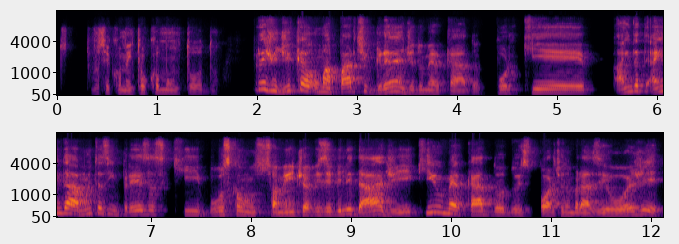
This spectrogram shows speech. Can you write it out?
que você comentou como um todo? Prejudica uma parte grande do mercado, porque ainda, ainda há muitas empresas que buscam somente a visibilidade e que o mercado do esporte no Brasil hoje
